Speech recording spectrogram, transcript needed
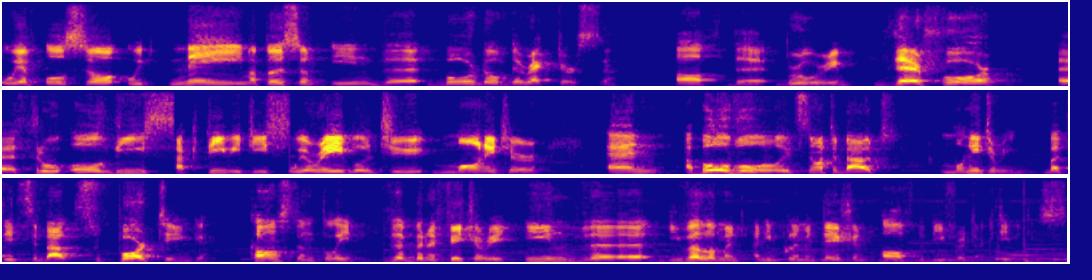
We have also, we name a person in the board of directors of the brewery. Therefore, uh, through all these activities, we are able to monitor. And above all, it's not about monitoring, but it's about supporting constantly the beneficiary in the development and implementation of the different activities.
